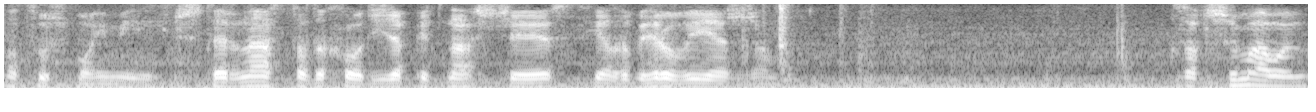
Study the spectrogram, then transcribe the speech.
No cóż, moi mili, 14 dochodzi, za 15 jest, ja dopiero wyjeżdżam. Zatrzymałem,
